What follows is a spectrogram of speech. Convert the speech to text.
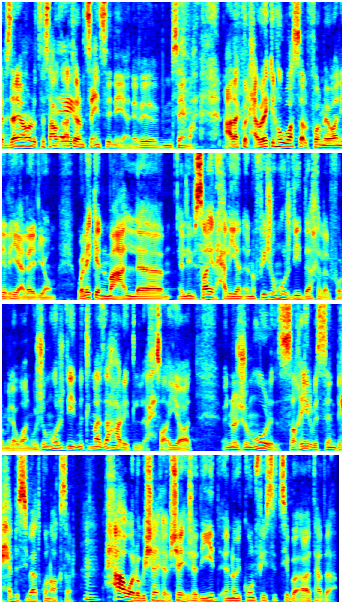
طيب زلمة عمره 9 أكثر من 90 سنة يعني مسامح. على كل حال ولكن هو وصل الفورمولا 1 اللي هي عليه اليوم. ولكن مع اللي صاير حاليا إنه في جمهور جديد داخل الفورمولا 1 والجمهور الجديد مثل ما ظهرت الإحصائيات إنه الجمهور الصغير بالسن بيحب السباقات تكون أكثر. حاولوا بشيء جديد إنه يكون في ست سباقات. هذا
